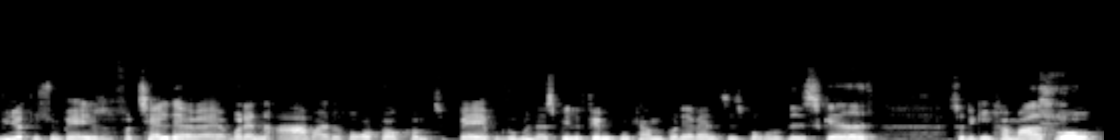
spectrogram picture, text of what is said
virkelig sympatisk og fortalte, at, hvordan han arbejdede hårdt for at komme tilbage på klubben. Han havde spillet 15 kampe på det her tidspunkt og var blevet skadet, så det gik ham meget på,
